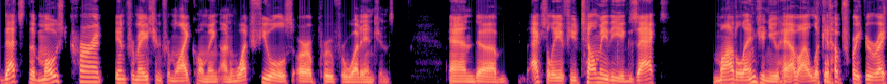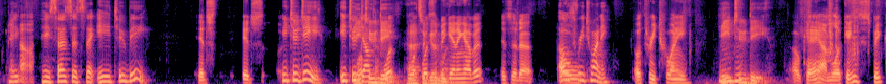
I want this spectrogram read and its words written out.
that's the most current information from Lycoming on what fuels are approved for what engines. And um, actually, if you tell me the exact model engine you have, I'll look it up for you right He, now. he says it's the E2B, It's it's E2D, E2 Delta. E2D. what, That's a what's good the one. beginning of it? Is it a Oh, 320. oh 320? E2D. Mm-hmm. Okay, I'm looking. Speak,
